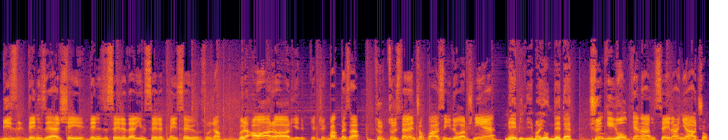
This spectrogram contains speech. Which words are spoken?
biz denizi her şeyi denizi seyreder gibi seyretmeyi seviyoruz hocam. Böyle ağır ağır gelip geçecek. Bak mesela Türk turistler en çok Paris'e gidiyorlarmış. Niye? Ne bileyim ayol neden? Çünkü yol kenarı seyran yağı çok.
